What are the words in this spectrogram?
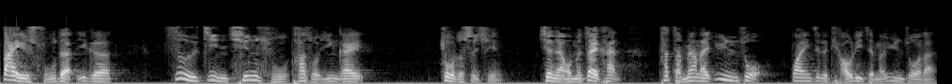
代赎的一个自尽亲属他所应该。做的事情，现在我们再看他怎么样来运作。关于这个条例怎么运作呢？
